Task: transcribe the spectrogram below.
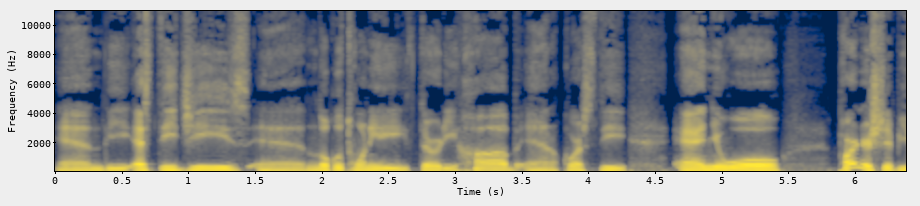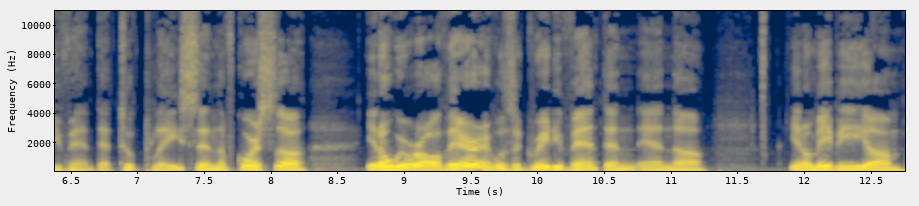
and the SDGs and Local 2030 Hub, and of course, the annual partnership event that took place. And of course, uh, you know, we were all there. It was a great event, and and uh, you know, maybe. Um,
